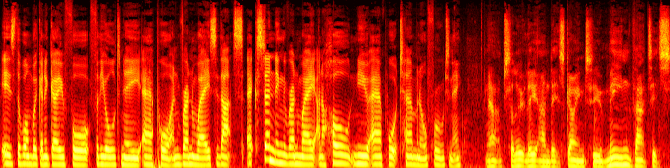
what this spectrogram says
is the one we're going to go for for the Alderney airport and runway. So that's extending the runway and a whole new airport terminal for Alderney. Yeah, absolutely. And it's going to mean that it's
